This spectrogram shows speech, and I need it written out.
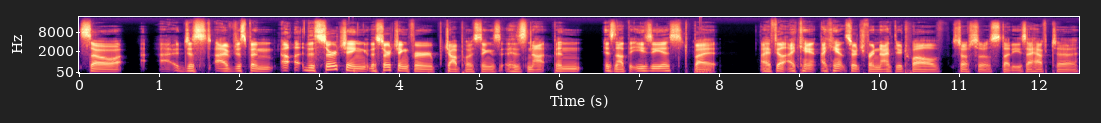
so I just i've just been uh, the searching the searching for job postings has not been is not the easiest but i feel i can't i can't search for 9 through 12 social studies i have to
